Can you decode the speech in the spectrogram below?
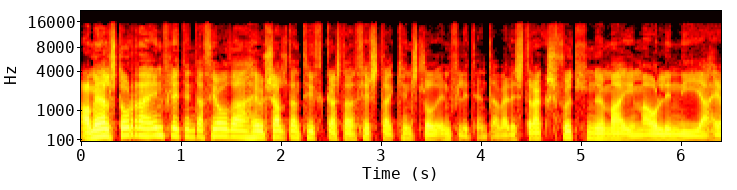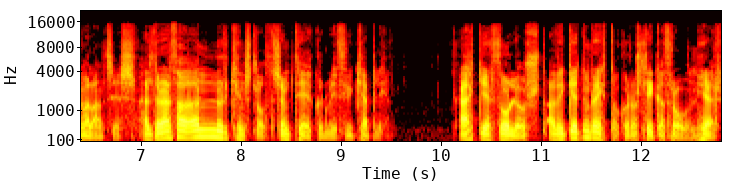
Á meðal stóra innflytjenda þjóða hefur sjaldan týðkast að fyrsta kynnslóð innflytjenda verði strax fullnuma í máli nýja heimalandsins. Heldur er það önnur kynnslóð sem tekur við því kefli. Ekki er þó ljóst að við getum reytt okkur á slíka þróun hér.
